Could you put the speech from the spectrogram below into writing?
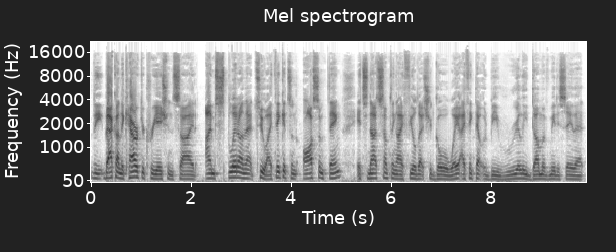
the back on the character creation side, I'm split on that too. I think it's an awesome thing. It's not something I feel that should go away. I think that would be really dumb of me to say that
